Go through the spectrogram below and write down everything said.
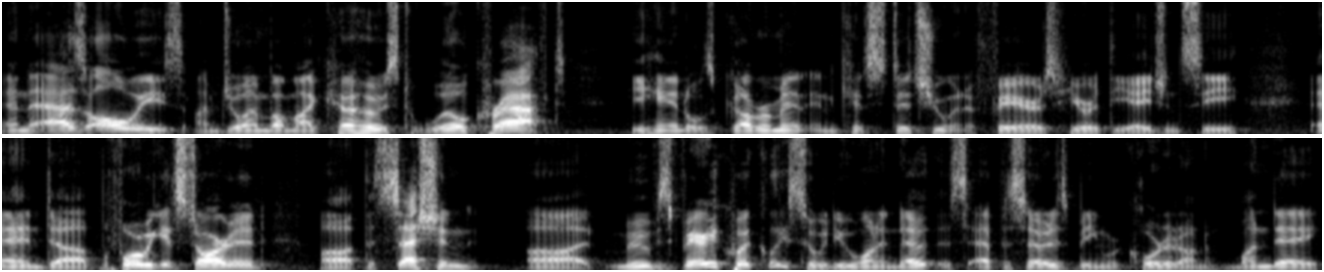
and as always, I'm joined by my co-host Will Kraft. He handles government and constituent affairs here at the agency. And uh, before we get started, uh, the session uh, moves very quickly, so we do want to note this episode is being recorded on Monday,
